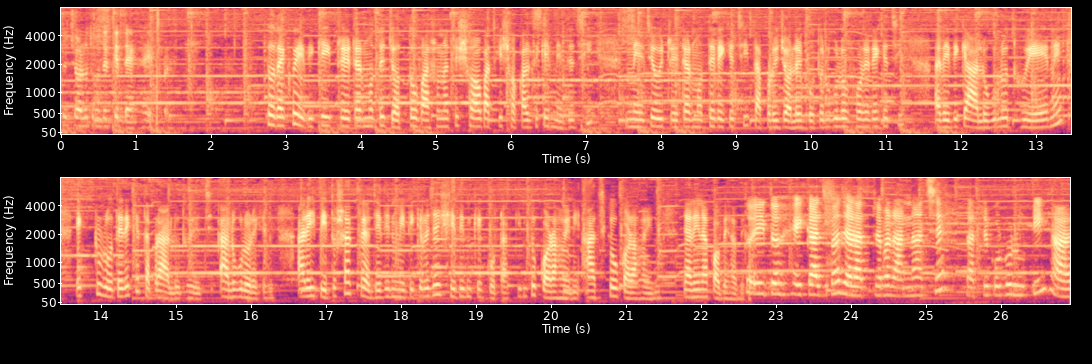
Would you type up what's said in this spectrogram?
তো চলো তোমাদেরকে দেখাই একবার তো দেখো, এদিকে এই ট্রেটার মধ্যে যত বাসন আছে, সব আজকে সকাল থেকে মেজেছি। মেজে ওই ট্রেটার মধ্যে রেখেছি, তারপরে জলের বোতলগুলো ভরে রেখেছি। আর এদিকে আলুগুলো ধুয়ে এনে একটু রোদে রেখে তারপরে আলু ধুয়েছি, আলুগুলো রেখে দিই। আর এই পেতো শাকটা যেদিন মেডিকেলে যাই সেদিনকে কোটা কিন্তু করা হয়নি, আজকেও করা হয়নি, জানি না কবে হবে। তো এই তো, এই কাজ বাজ, আর রাত্রে আবার রান্না আছে, রাত্রে করব রুটি আর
